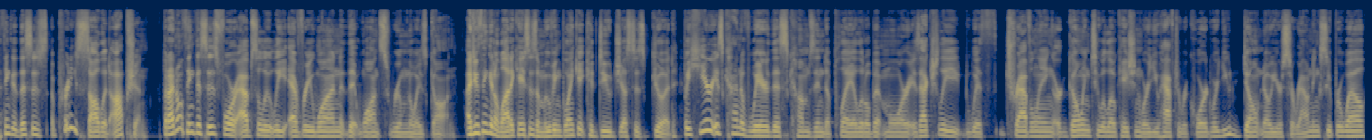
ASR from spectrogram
think that this is a pretty solid option. But I don't think this is for absolutely everyone that wants room noise gone. I do think in a lot of cases a moving blanket could do just as good, but here is kind of where this comes into play a little bit more is actually with traveling or going to a location where you have to record where you don't know your surroundings super well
